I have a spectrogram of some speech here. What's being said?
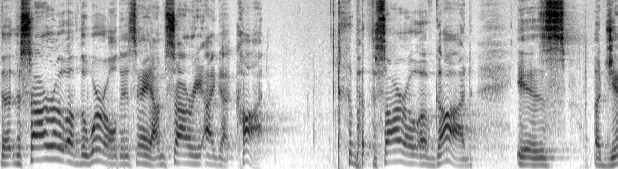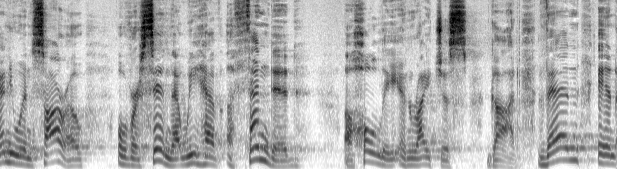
The, the sorrow of the world is, hey, I'm sorry I got caught. but the sorrow of God is a genuine sorrow over sin that we have offended a holy and righteous God. Then and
